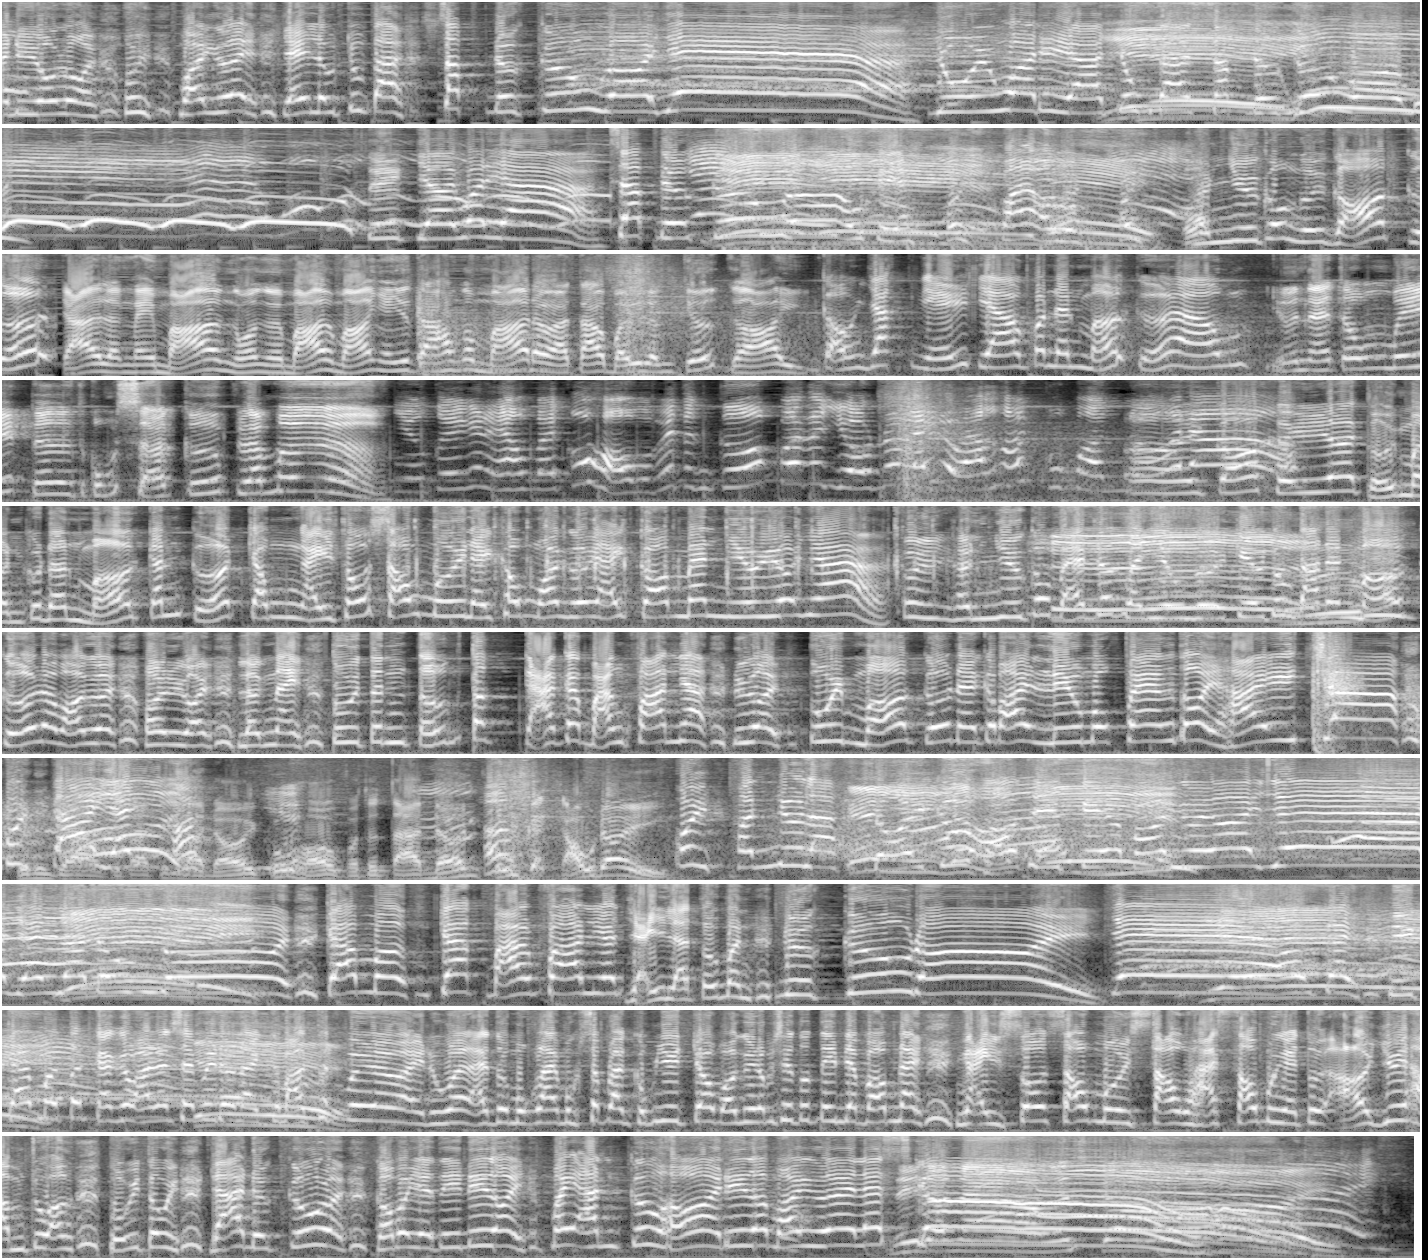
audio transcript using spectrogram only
Tắt radio rồi. Ui mọi người vậy luôn chúng ta sắp được cứu rồi Yeah! Vui quá đi à Chúng ta Yeah. sắp được cứu rồi. Tuyệt vời quá đi à. Sắp được cứu Yeah. rồi. Ok Ui khoan mọi người Ui, Hình như có người gõ cửa. Trời lần này mở mọi người mở mở nha chứ tao không có mở đâu à tao bị lần trước rồi. Còn dắt nhỉ sao có nên mở cửa không? Vừa nãy tôi không biết nên tôi cũng sợ cướp lắm á. Nhiều khi mình Ơi đó. có khi á, tụi mình có nên mở cánh cửa trong ngày số 60 này không? Mọi người hãy comment nhiều vô nha. Ui, Hình như có vẻ rất là nhiều người kêu chúng ta nên mở cửa đó mọi người. Thôi được rồi lần này tôi tin tưởng tất cả các bạn fan nha. Được rồi tôi mở cửa đây các bạn liều một phen thôi. Hãy cha! Ui Bây ai giờ vậy? là đội cứu hộ và tụi ta đến cứu cái cậu đây. Ui hình như là đội cứu hộ thiệt Cái kia mọi người ơi. Yeah Vậy là đúng rồi. Cảm ơn các bạn fan nha. Vậy là tụi mình được cứu rồi. Yeah. Này Các bạn thích video này đừng quên lại tôi một like một subscribe cũng như cho mọi người đồng xem tôi tim vào hôm nay. Ngày số 60 sau hả? 60 ngày tôi ở dưới hầm trú ẩn Tụi tôi đã được cứu rồi. Còn bây giờ thì đi thôi. Mấy anh cứu hộ rồi đi thôi mọi người. Let's Đi go. nào. Let's go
